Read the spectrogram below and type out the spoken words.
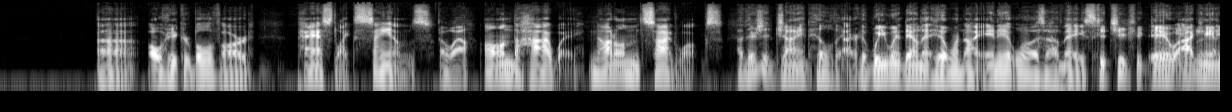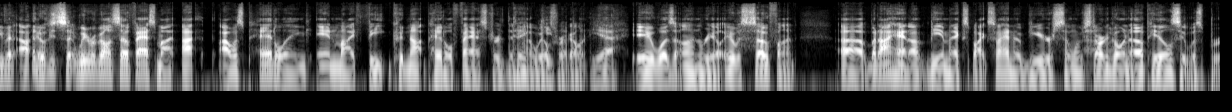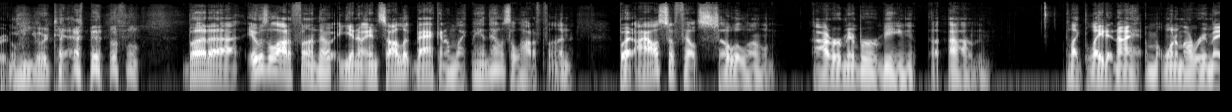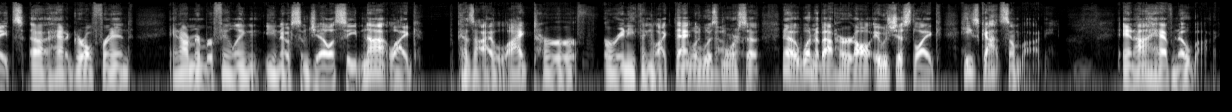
uh, Old Hickory Boulevard past like Sam's oh wow. on the highway, not on sidewalks. Uh, there's a giant hill there. Uh, we went down that hill one night and it was amazing. Did you Ew, I can't even. I, it was so, we were going so fast. My I, I was pedaling and my feet could not pedal faster than Take- my wheels were going. with- Yeah. It was unreal. It was so fun. Uh, but I had a BMX bike, so I had no gear. So when we started going up hills, it was brutal. You were dead. But uh, it was a lot of fun, though. You know, and so I look back and I'm like, man, that was a lot of fun. But I also felt so alone. I remember being uh, um, like late at night. One of my roommates uh, had a girlfriend, and I remember feeling, you know, some jealousy. Not like because I liked her or anything like that. It wasn't was more her. so. No, it wasn't about her at all. It was just like he's got somebody, and I have nobody.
